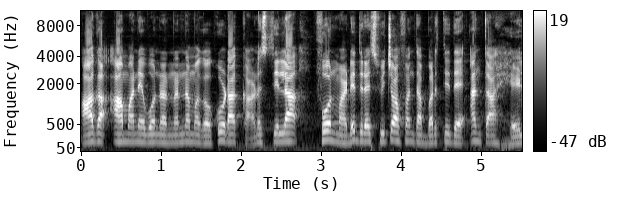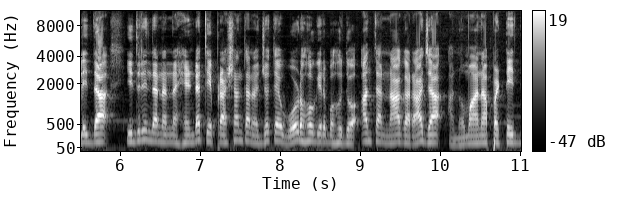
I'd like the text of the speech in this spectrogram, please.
ಆಗ ಆ ಮನೆ ಓನರ್ ನನ್ನ ಮಗ ಕೂಡ ಕಾಣಿಸ್ತಿಲ್ಲ. ಫೋನ್ ಮಾಡಿದ್ರೆ ಸ್ವಿಚ್ ಆಫ್ ಅಂತ ಬರ್ತಿದೆ ಅಂತ ಹೇಳಿದ್ದ. ಇದರಿಂದ ನನ್ನ ಹೆಂಡತಿ ಪ್ರಶಾಂತನ ಜೊತೆ ಓಡ್ ಹೋಗಿರಬಹುದು ಅಂತ ನಾಗರಾಜ ಅನುಮಾನ ಪಟ್ಟಿದ್ದ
